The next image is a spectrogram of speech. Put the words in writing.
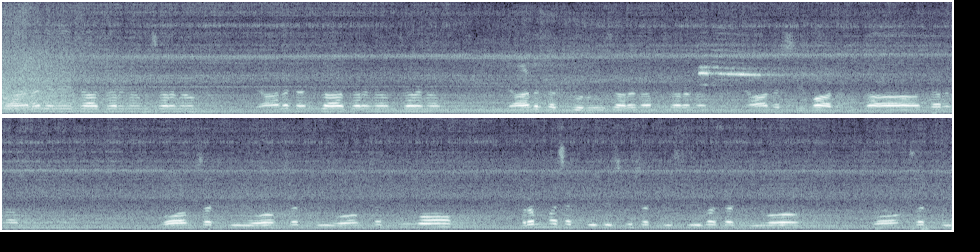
ज्ञानगणेशाचरणं शरणं ज्ञानकन्दाचरणं शरण ज्ञानसद्गुरुशरणं शरणं ज्ञानशिवानन्दाचरणम् ओम शक्ति ओम शक्ति ओम शक्ति ओम ब्रह्म शक्ति विष्णु शक्ति शिव शक्ति ओम ओम शक्ति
